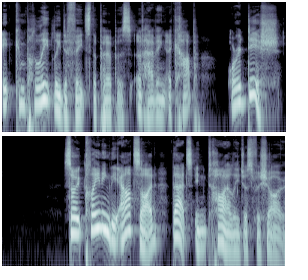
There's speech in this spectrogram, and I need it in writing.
it completely defeats the purpose of having a cup or a dish. So cleaning the outside, that's entirely just for show.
